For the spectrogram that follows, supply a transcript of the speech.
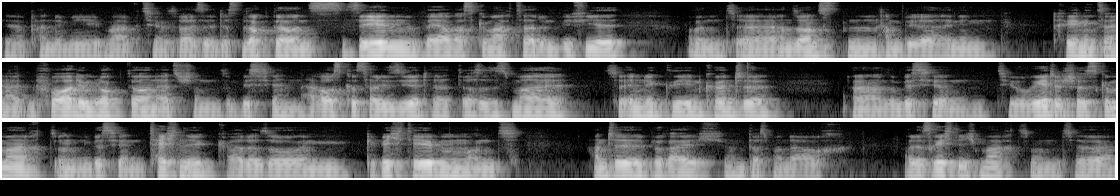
der Pandemie beziehungsweise des Lockdowns sehen, wer was gemacht hat und wie viel. Und äh, ansonsten haben wir in den Trainingseinheiten vor dem Lockdown, als schon so ein bisschen herauskristallisiert hat, dass es mal zu Ende gehen könnte, äh, so ein bisschen Theoretisches gemacht und ein bisschen Technik, gerade so im Gewichtheben und Hantelbereich und dass man da auch alles richtig macht. Und äh,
